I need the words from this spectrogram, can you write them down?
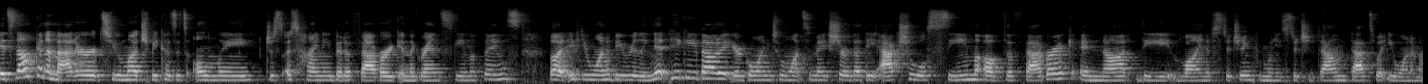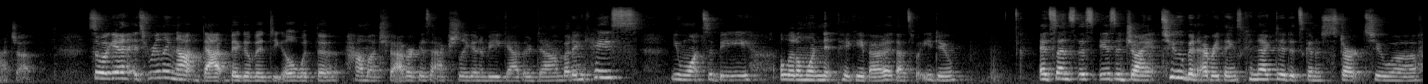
it's not going to matter too much because it's only just a tiny bit of fabric in the grand scheme of things. But if you want to be really nitpicky about it, you're going to want to make sure that the actual seam of the fabric and not the line of stitching from when you stitch it down, that's what you want to match up. So again, it's really not that big of a deal with the how much fabric is actually going to be gathered down. But in case you want to be a little more nitpicky about it, that's what you do. And since this is a giant tube and everything's connected, it's going to start to uh,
